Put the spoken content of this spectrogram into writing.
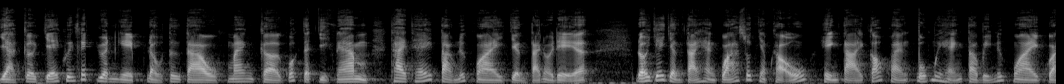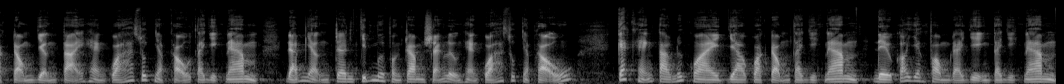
và cơ chế khuyến khích doanh nghiệp đầu tư tàu mang cờ quốc tịch Việt Nam thay thế tàu nước ngoài vận tải nội địa. Đối với vận tải hàng hóa xuất nhập khẩu, hiện tại có khoảng 40 hãng tàu biển nước ngoài hoạt động vận tải hàng hóa xuất nhập khẩu tại Việt Nam, đảm nhận trên 90% sản lượng hàng hóa xuất nhập khẩu. Các hãng tàu nước ngoài vào hoạt động tại Việt Nam đều có văn phòng đại diện tại Việt Nam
